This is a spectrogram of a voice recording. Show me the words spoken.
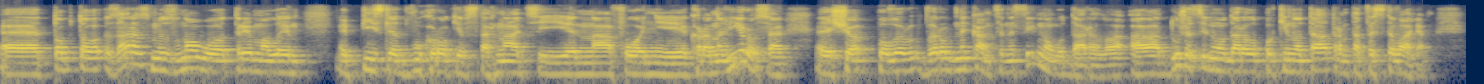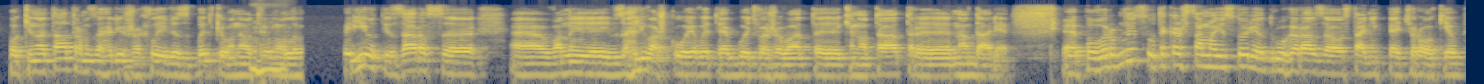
Е, тобто зараз ми знову отримали після двох років стагнації на фоні коронавіруса, е, що по виробникам це не сильно ударило, а дуже сильно ударило по кінотеатрам та фестивалям. По кінотеатрам взагалі жахливі збитки вони отримували період, і зараз е, е, вони взагалі важко уявити, як будуть виживати кінотеатри надалі. Е, По виробництву така ж сама історія другий раз за останні 5 років.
